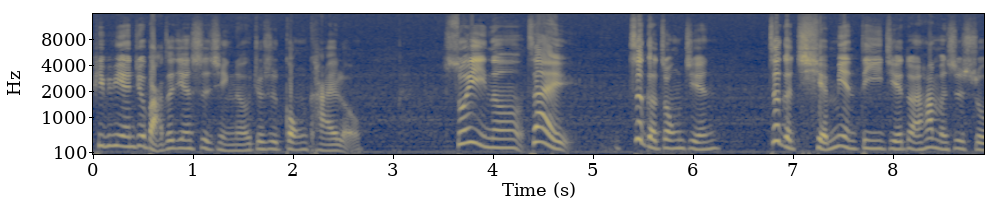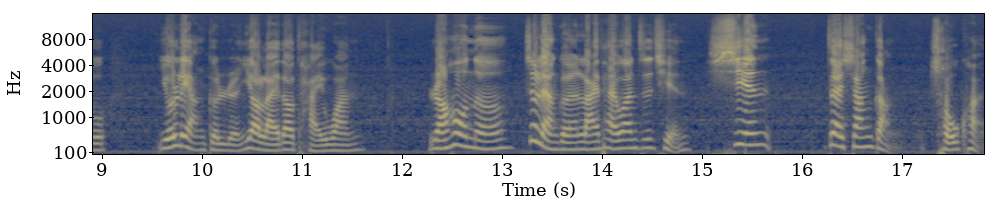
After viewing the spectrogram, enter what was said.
P P P N 就把这件事情呢，就是公开了。所以呢，在这个中间，这个前面第一阶段，他们是说有两个人要来到台湾，然后呢，这两个人来台湾之前，先在香港筹款，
